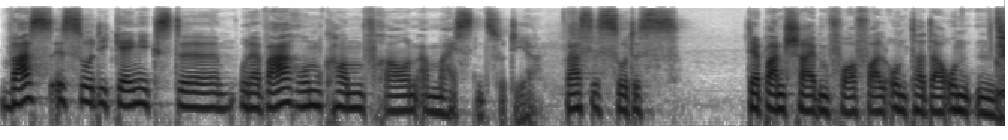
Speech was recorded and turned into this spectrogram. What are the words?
Was ist so die gängigste oder warum kommen Frauen am meisten zu dir? Was ist so das, der Bandscheibenvorfall unter da unten?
